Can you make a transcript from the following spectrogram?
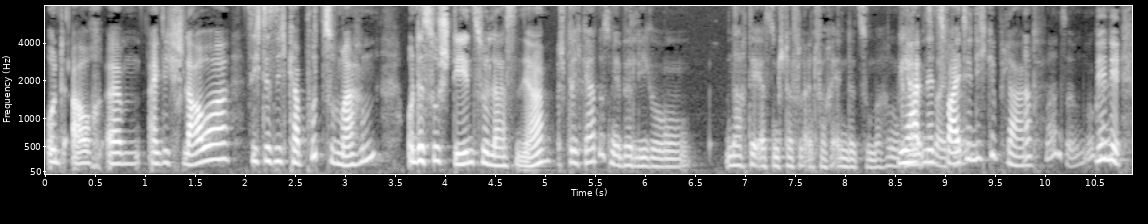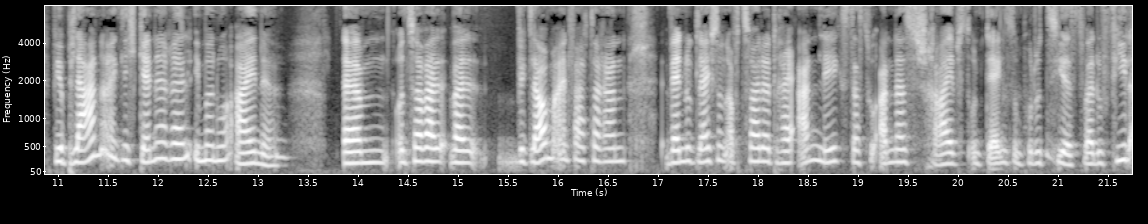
und auch ähm, eigentlich schlauer, sich das nicht kaputt zu machen und es so stehen zu lassen, ja. Sprich, gab es eine Überlegung, nach der ersten Staffel einfach Ende zu machen? Wir hatten eine zweite nicht geplant. Ach, Wahnsinn. Okay. Nee, nee, wir planen eigentlich generell immer nur eine. Ähm, und zwar, weil, weil wir glauben einfach daran, wenn du gleich schon auf zwei oder drei anlegst, dass du anders schreibst und denkst und produzierst, weil du viel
